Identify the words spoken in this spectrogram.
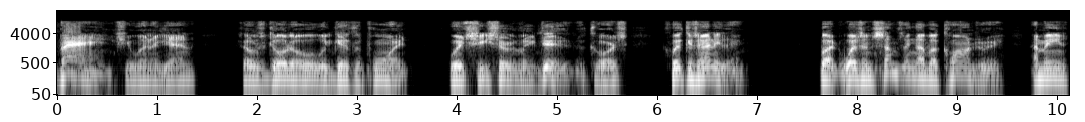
Bang! She went again, so's Dodo would get the point, which she certainly did, of course, quick as anything. But wasn't something of a quandary. I mean,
